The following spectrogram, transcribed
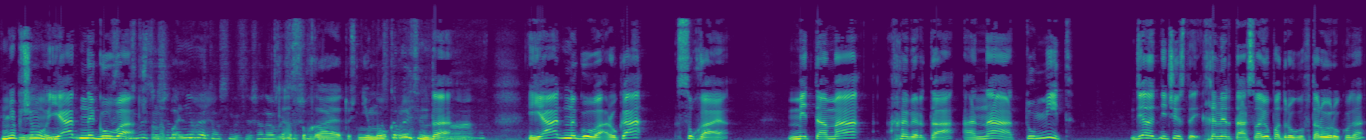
Не, почему? Яд нагува. Смысле, Что она она не в больная? этом смысле, что она Она высушена. сухая, то есть не мокрая. Да. А, Яд нагува. Рука сухая. Метама хаверта. Она тумит. Делает нечистой хаверта, свою подругу, вторую руку, да?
